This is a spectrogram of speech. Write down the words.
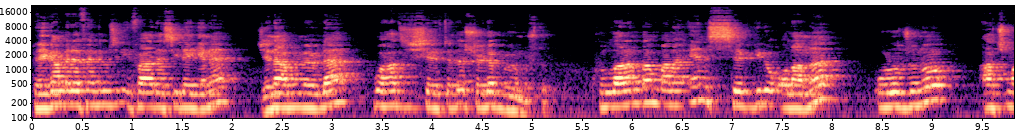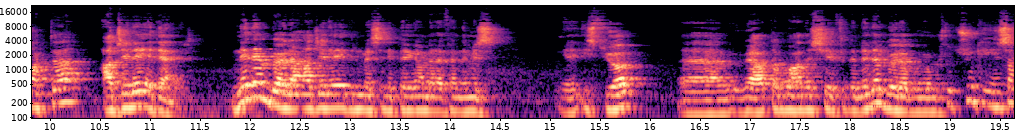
Peygamber Efendimizin ifadesiyle gene Cenab-ı Mevla bu hadis-i şerifte de şöyle buyurmuştur. Kullarından bana en sevgili olanı orucunu açmakta acele edendir. Neden böyle acele edilmesini Peygamber Efendimiz e, istiyor? E, veyahut da bu hadis-i şerifte neden böyle buyurmuştur? Çünkü insan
